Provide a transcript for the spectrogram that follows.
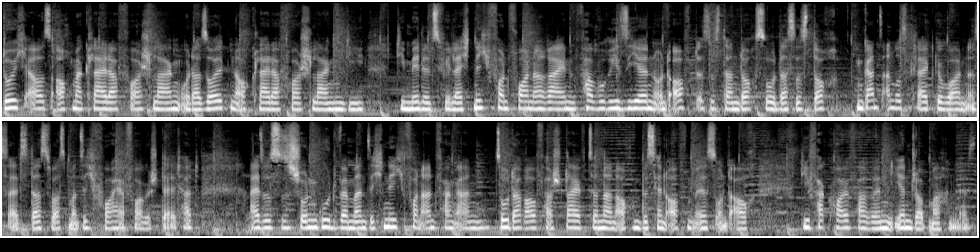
durchaus auch mal Kleider vorschlagen oder sollten auch Kleider vorschlagen, die die Mädels vielleicht nicht von vornherein favorisieren. Und oft ist es dann doch so, dass es doch ein ganz anderes Kleid geworden ist als das, was man sich vorher vorgestellt hat. Also es ist schon gut, wenn man sich nicht von Anfang an so darauf versteift, sondern auch ein bisschen offen ist und auch die Verkäuferin ihren Job machen lässt.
